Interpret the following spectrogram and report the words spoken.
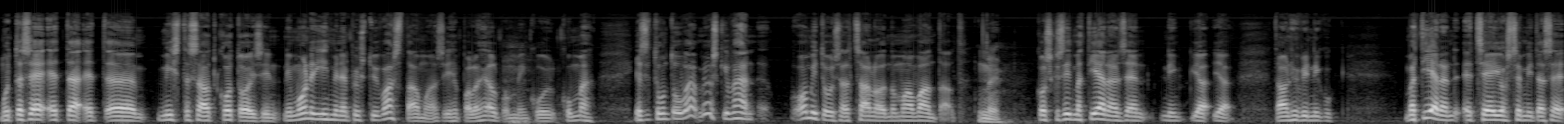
Mutta se, että, että äh, mistä sä oot kotoisin, niin moni ihminen pystyy vastaamaan siihen paljon helpommin kuin, kuin mä. Ja se tuntuu myöskin vähän omituiselta sanoa, että no, mä oon Vantaalta. Niin. Koska sitten mä tiedän sen, niin, ja, ja tämä on hyvin niin kuin, mä tiedän, että se ei ole se, mitä se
